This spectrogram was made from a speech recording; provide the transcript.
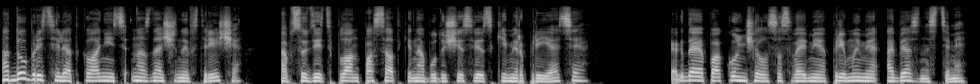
одобрить или отклонить назначенные встречи, обсудить план посадки на будущие светские мероприятия. Когда я покончила со своими прямыми обязанностями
